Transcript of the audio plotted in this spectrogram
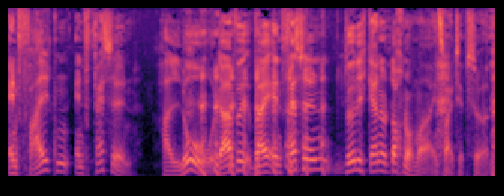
Entfalten, entfesseln. Hallo, da bei Entfesseln würde ich gerne doch noch mal ein, zwei Tipps hören.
